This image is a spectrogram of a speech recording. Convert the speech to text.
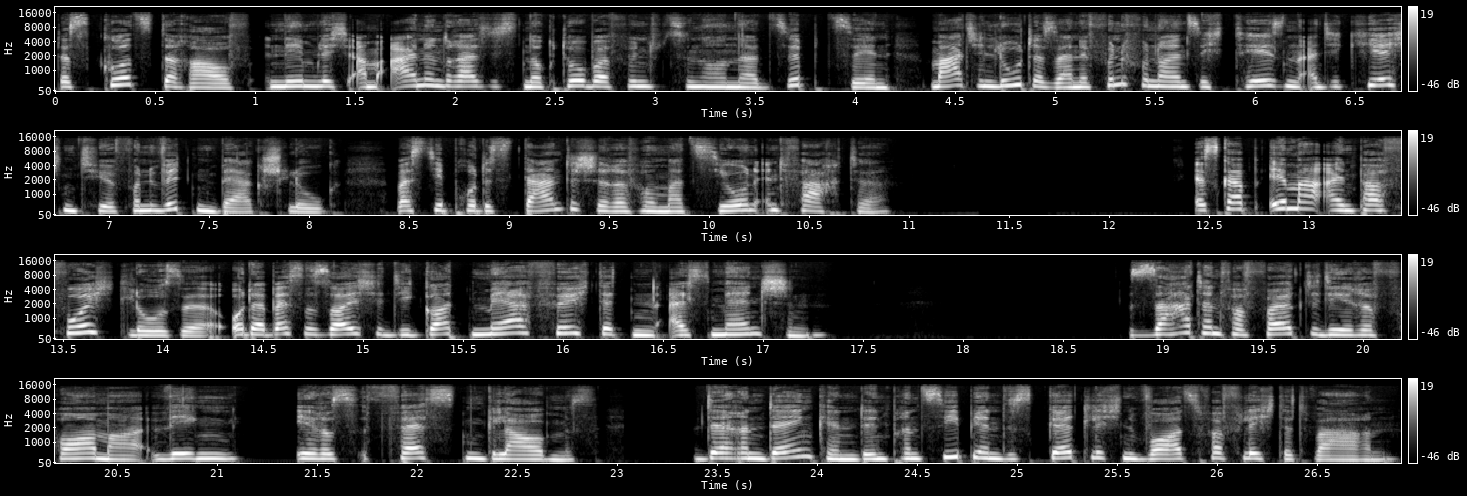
dass kurz darauf, nämlich am 31. Oktober 1517, Martin Luther seine 95 Thesen an die Kirchentür von Wittenberg schlug, was die protestantische Reformation entfachte. Es gab immer ein paar Furchtlose oder besser solche, die Gott mehr fürchteten als Menschen. Satan verfolgte die Reformer wegen ihres festen Glaubens, deren Denken den Prinzipien des göttlichen Worts verpflichtet waren.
